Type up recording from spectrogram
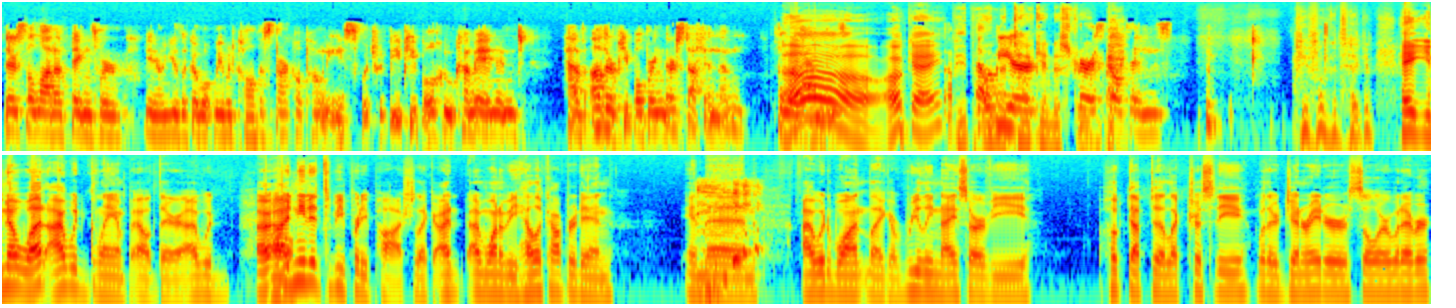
there's a lot of things where you know you look at what we would call the sparkle ponies, which would be people who come in and have other people bring their stuff in them for them. Oh, okay. So that would be your industry Paris Hilton's. People that take it. Hey, you know what? I would glamp out there. I would. I, Oh. I need it to be pretty posh. Like I, I want to be helicoptered in, and then I would want like a really nice RV, hooked up to electricity, whether generator, or solar, or whatever,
